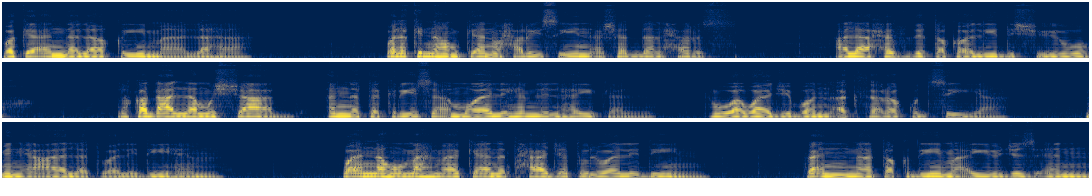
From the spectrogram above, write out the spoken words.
وكأن لا قيمة لها. ولكنهم كانوا حريصين أشد الحرص على حفظ تقاليد الشيوخ. لقد علموا الشعب أن تكريس أموالهم للهيكل هو واجب أكثر قدسية من إعالة والديهم وأنه مهما كانت حاجة الوالدين فإن تقديم أي جزء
